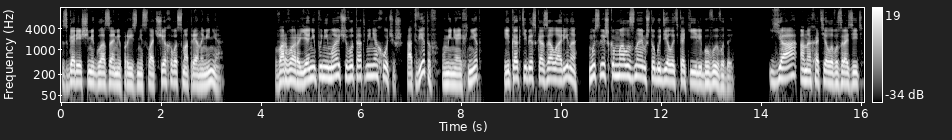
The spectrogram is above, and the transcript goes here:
с горящими глазами произнесла Чехова, смотря на меня. «Варвара, я не понимаю, чего ты от меня хочешь. Ответов у меня их нет. И, как тебе сказала Арина, мы слишком мало знаем, чтобы делать какие-либо выводы». «Я», — она хотела возразить,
